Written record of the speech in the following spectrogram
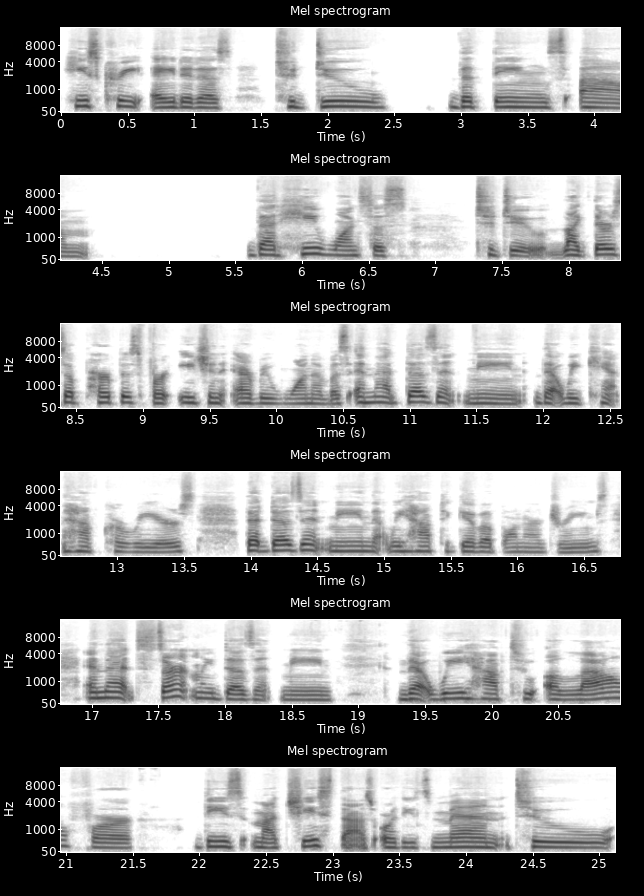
He's created us to do the things um, that He wants us to do. Like there's a purpose for each and every one of us. And that doesn't mean that we can't have careers. That doesn't mean that we have to give up on our dreams. And that certainly doesn't mean that we have to allow for these machistas or these men to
